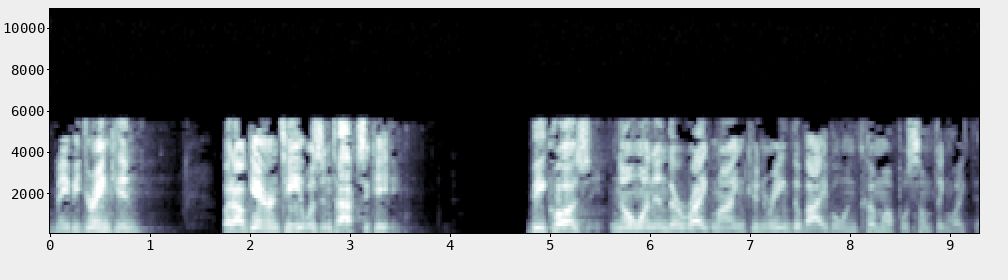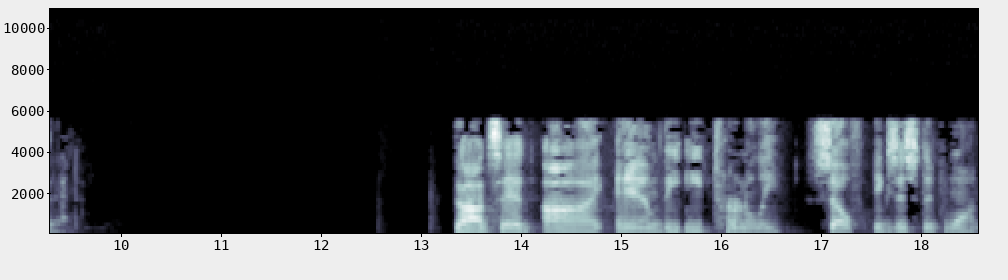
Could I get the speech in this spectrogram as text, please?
Maybe drinking. But I'll guarantee it was intoxicating. Because no one in their right mind can read the Bible and come up with something like that. God said, I am the eternally self existent one.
